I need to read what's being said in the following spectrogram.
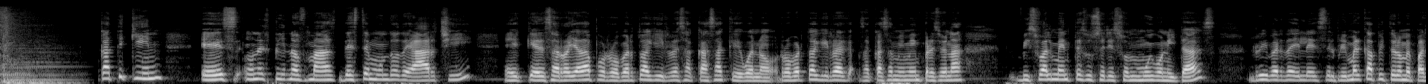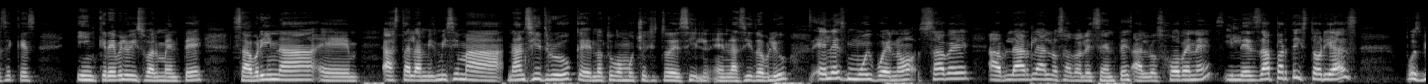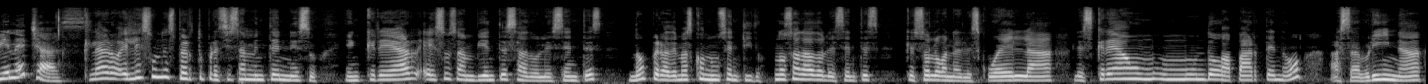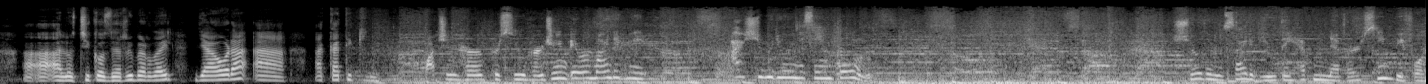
Katy King es un spin-off más de este mundo de Archie, eh, que desarrollada por Roberto Aguirre Sacasa, que bueno, Roberto Aguirre Sacasa a mí me impresiona visualmente, sus series son muy bonitas. Riverdale es, el primer capítulo me parece que es increíble visualmente. Sabrina, eh, hasta la mismísima Nancy Drew, que no tuvo mucho éxito en la CW. Él es muy bueno, sabe hablarle a los adolescentes, a los jóvenes, y les da parte historias pues bien hechas. Claro, él es un experto precisamente en eso, en crear esos ambientes adolescentes, ¿no? Pero además con un sentido. No son adolescentes que solo van a la escuela, les crea un, un mundo aparte, ¿no? A Sabrina, a, a- a los chicos de Riverdale y ahora a, a Katy King. Watching her pursue her dream, it reminded me I should be doing the same thing. show them a side of you they have never seen before.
